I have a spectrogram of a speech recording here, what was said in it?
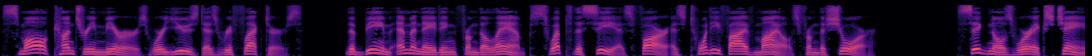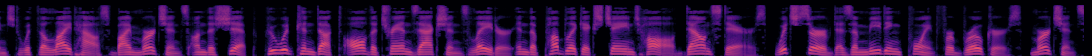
Small country mirrors were used as reflectors. The beam emanating from the lamp swept the sea as far as 25 miles from the shore. Signals were exchanged with the lighthouse by merchants on the ship, who would conduct all the transactions later in the public exchange hall downstairs, which served as a meeting point for brokers, merchants,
